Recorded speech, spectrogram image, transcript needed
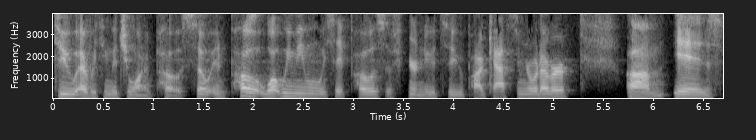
do everything that you want in post. So in post, what we mean when we say post, if you're new to podcasting or whatever, um, is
